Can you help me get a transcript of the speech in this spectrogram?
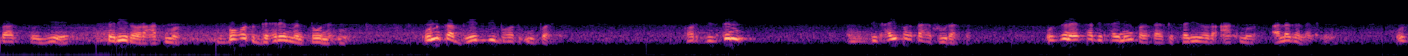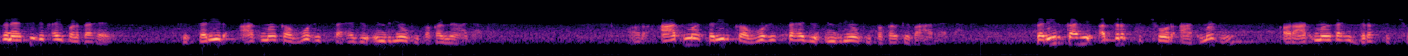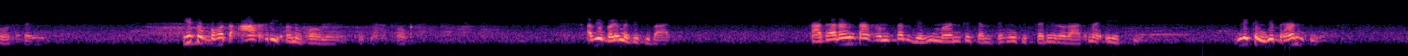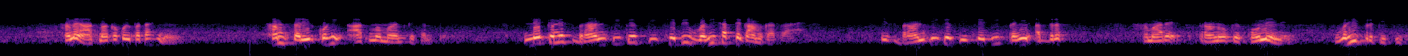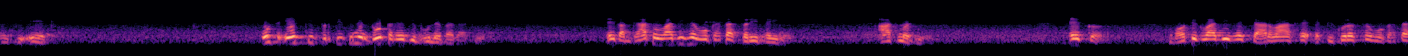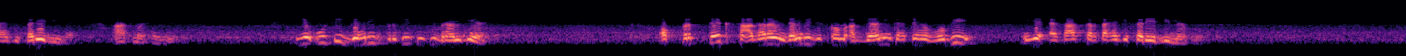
बात तो ये, शरीर और आत्मा बहुत गहरे में दो नहीं, उनका भेद भी बहुत ऊपर है। और जिस दिन दिखाई पड़ता है पूरा सब, उस दिन ऐसा दिखाई नहीं पड़ता कि शरीर और आत्मा अलग अलग है। उस दिन ऐसे दिखाई पड़ता है कि शरीर आत्मा का वो हिस्सा है जो इंद्रियों की पकड़ में आ जाता है। और आत्मा शरीर का वो हिस्सा है जो इंद्रियों की पकड़ के बाहर है। शरीर का ही अदृश्य छोर आत्मा है और आत्मा का ही दृश्य छोर शरीर है। ये तो बहुत आखिरी अनुभव में ज्ञात होगा। अब ये बड़े मज़े की बात है। साधारणता हम सब यही मान के चलते हैं कि शरीर और आत्मा एक ही है। लेकिन ये भ्रांति है। हमें आत्मा का कोई पता ही नहीं। हम शरीर को ही आत्मा मान के चलते हैं। लेकिन इस भ्रांति के पीछे भी वही सत्य काम कर रहा है। इस भ्रांति के पीछे भी कहीं अदृश्य हमारे प्राणों के कोने में वही प्रतीति है कि एक उस एक की प्रतीति ने दो तरह की भूलें पैदा की एक अध्यात्मवादी है, वो कहता शरीर है ही नहीं, आत्मा ही है। एक भौतिकवादी है, चारवाक है, एपिकुरस है, वो कहता है कि शरीर ही है। आत्मा है ही नहीं। ये उसी गहरी प्रतीति की भ्रांतियाँ हैं। और प्रत्येक साधारण जन भी जिसको हम अज्ञानी कहते हैं, वो भी ये एहसास करता है कि शरीर ही मैं हूँ।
